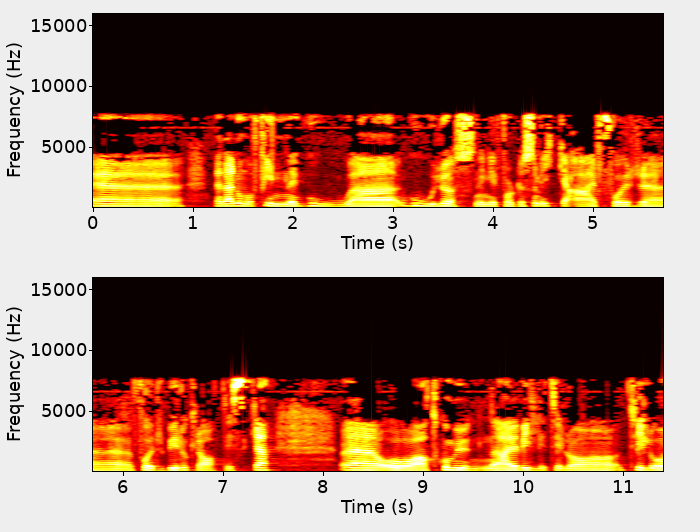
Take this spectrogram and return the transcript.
men det er noe med å finne gode, gode, løsninger for det som ikke er for, for byråkratiske. Eh, og at kommunene er villige til å, til å,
